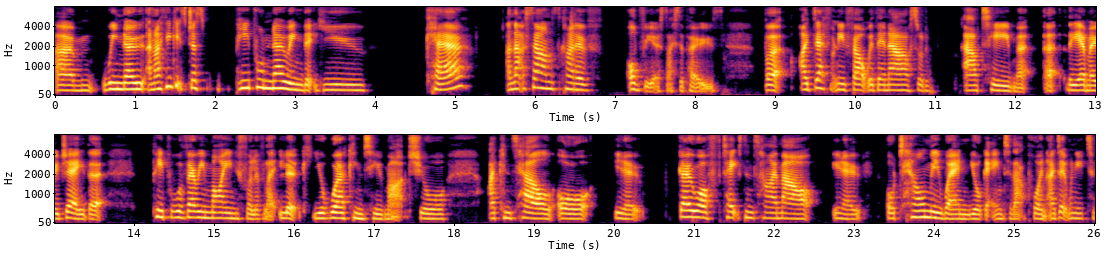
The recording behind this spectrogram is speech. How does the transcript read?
Um, we know, and I think it's just people knowing that you care. And that sounds kind of obvious, I suppose. But I definitely felt within our sort of our team at, at the MOJ that people were very mindful of like, look, you're working too much, you're I can tell, or, you know, go off, take some time out, you know, or tell me when you're getting to that point. I don't want you to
